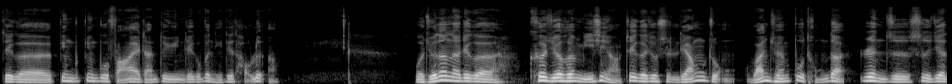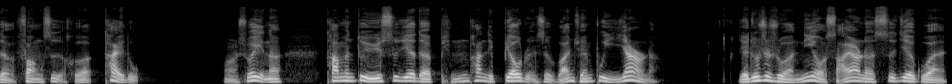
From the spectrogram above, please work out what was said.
这个并不并不妨碍咱对于你这个问题的讨论啊。我觉得呢，这个。科学和迷信啊，这个就是两种完全不同的认知世界的方式和态度啊，所以呢，他们对于世界的评判的标准是完全不一样的。也就是说，你有啥样的世界观，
